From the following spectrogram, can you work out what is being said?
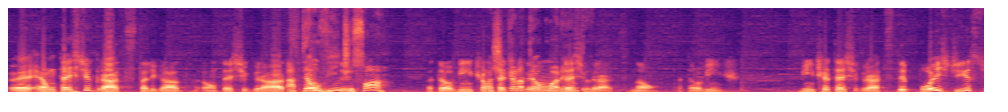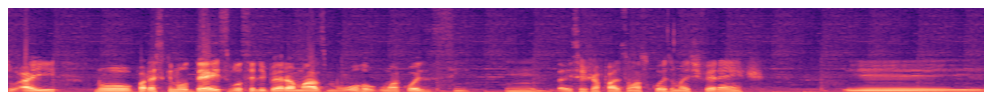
É, é um teste grátis, tá ligado? É um teste grátis. Até o 20 você- só? Até o 20 é um Achei teste que era até o um 40. teste grátis. Não, até o 20. 20 é teste grátis. Depois disso, aí no. Parece que no 10 você libera masmorra, alguma coisa assim. Hum. Daí você já faz umas coisas mais diferentes. E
